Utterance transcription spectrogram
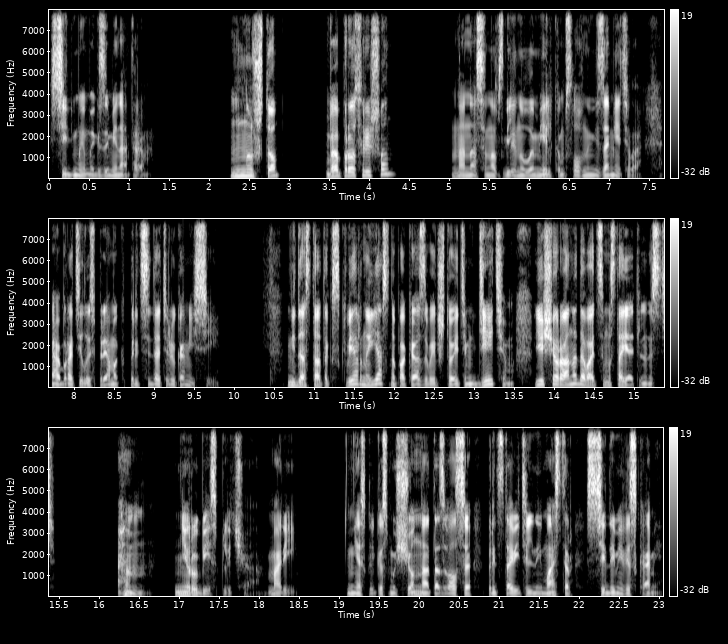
седьмым экзаменатором. «Ну что, вопрос решен? На нас она взглянула мельком, словно не заметила, а обратилась прямо к председателю комиссии. Недостаток скверны ясно показывает, что этим детям еще рано давать самостоятельность. «Хм, не руби с плеча, Мари». Несколько смущенно отозвался представительный мастер с седыми висками.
